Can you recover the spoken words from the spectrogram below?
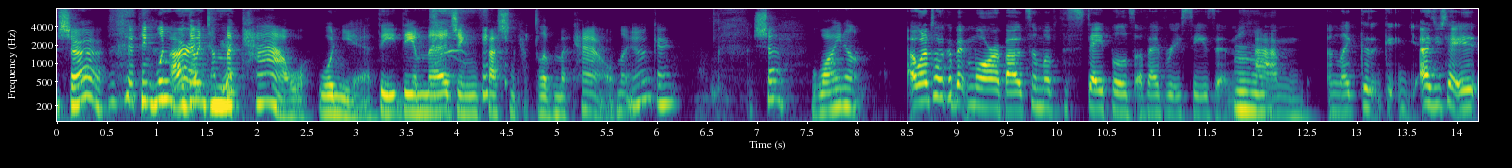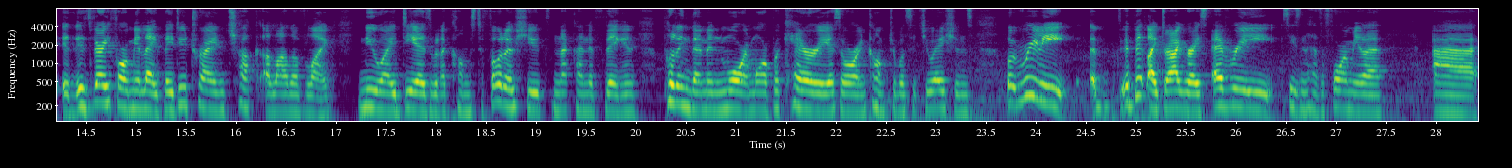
Sure. I think one, they right, went to. Macau one year, the, the emerging fashion capital of Macau. I'm like, okay, sure. Why not? I want to talk a bit more about some of the staples of every season. Mm-hmm. Um, and like, 'cause- as you say, it, it's very formulaic. They do try and chuck a lot of like new ideas when it comes to photo shoots and that kind of thing, and putting them in more and more precarious or uncomfortable situations. But really, a, a bit like Drag Race, every season has a formula. Uh,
